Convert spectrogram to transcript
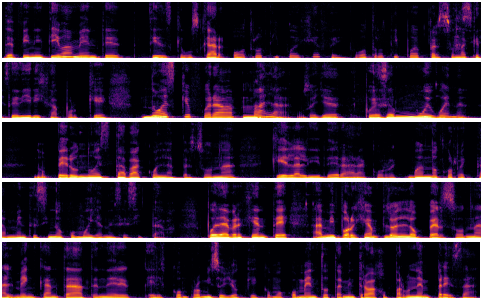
Definitivamente tienes que buscar otro tipo de jefe, otro tipo de persona que te dirija, porque no es que fuera mala, o sea, ella puede ser muy buena ¿no? Pero no estaba con la persona que la liderara correctamente, bueno, no correctamente, sino como ella necesitaba. Puede haber gente, a mí por ejemplo en lo personal me encanta tener el compromiso, yo que como comento también trabajo para una empresa,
